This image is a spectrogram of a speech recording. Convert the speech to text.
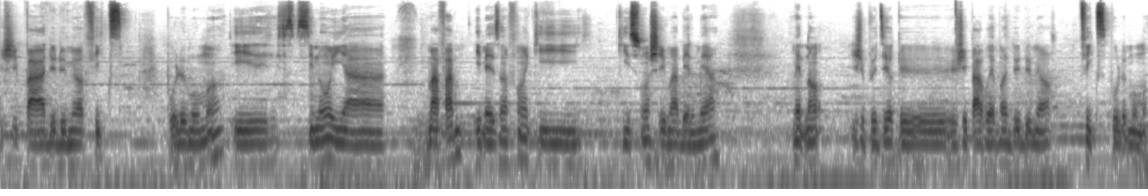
J'ai pas de demeure fixe pour le moment. Et sinon, il y a ma femme et mes enfants qui, qui sont chez ma belle-mère. Maintenant, je peux dire que j'ai pas vraiment de demeure fixe pour le moment.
